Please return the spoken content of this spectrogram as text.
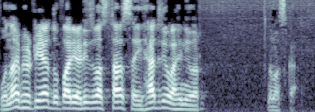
पुन्हा भेटूया दुपारी अडीच वाजता सह्याद्री वाहिनीवर. नमस्कार.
